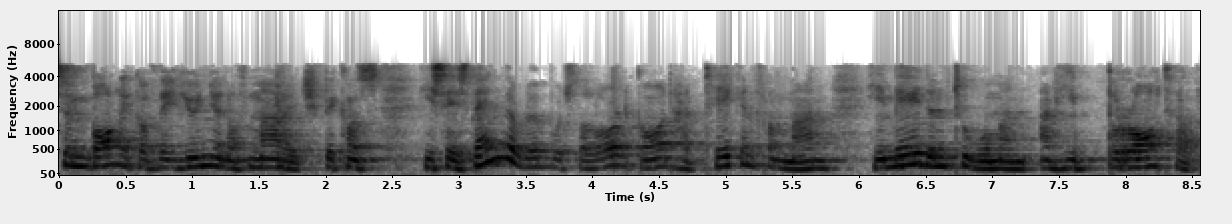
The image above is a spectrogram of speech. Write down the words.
symbolic of the union of marriage because he says, Then the rib which the Lord God had taken from man, he made into woman, and he brought her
